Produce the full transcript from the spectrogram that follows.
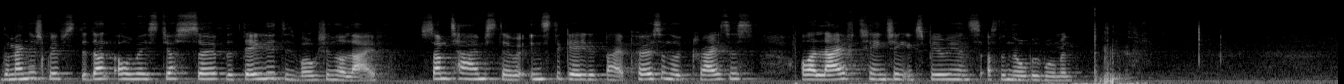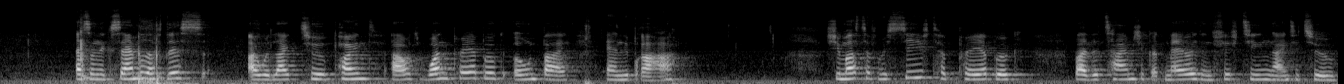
The manuscripts did not always just serve the daily devotional life, Sometimes they were instigated by a personal crisis or a life changing experience of the noble woman. As an example of this, I would like to point out one prayer book owned by Anne Brahe. She must have received her prayer book by the time she got married in 1592,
